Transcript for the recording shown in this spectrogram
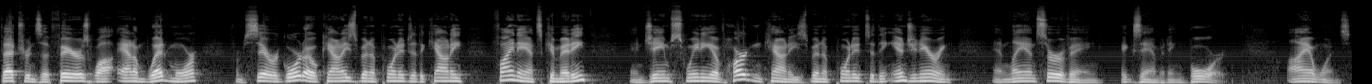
Veterans Affairs, while Adam Wedmore from Cerro Gordo County has been appointed to the County Finance Committee, and James Sweeney of Hardin County has been appointed to the Engineering and Land Surveying Examining Board. Iowans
